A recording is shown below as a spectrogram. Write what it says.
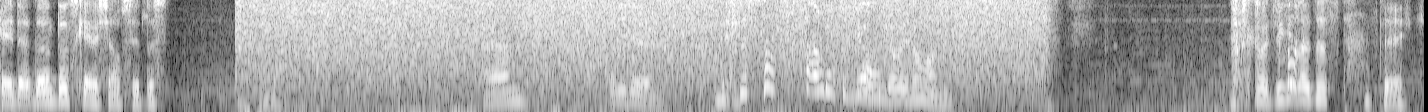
Okay, don't don't scare yourself, Sitless. Um, what are you doing? This is so out of the gun! What's going on? Bro, did you get loads of static?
